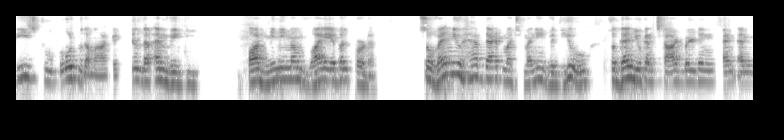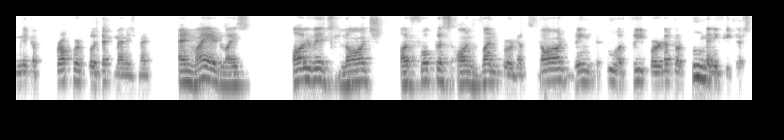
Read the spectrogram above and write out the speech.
least to go to the market till the MVP or minimum viable product. So when you have that much money with you, so then you can start building and, and make a proper project management. And my advice, always launch or focus on one product. Don't bring two or three product or too many features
